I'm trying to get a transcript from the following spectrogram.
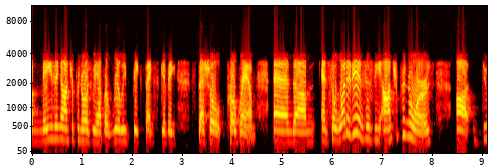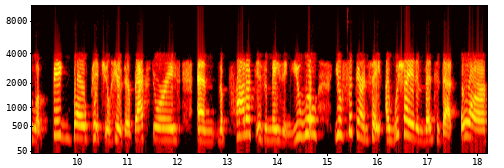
amazing entrepreneurs. We have a really big Thanksgiving special program. And um, and so what it is is the entrepreneurs uh, do a big bold pitch. You'll hear their backstories, and the product is amazing. You will you'll sit there and say, "I wish I had invented that," or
